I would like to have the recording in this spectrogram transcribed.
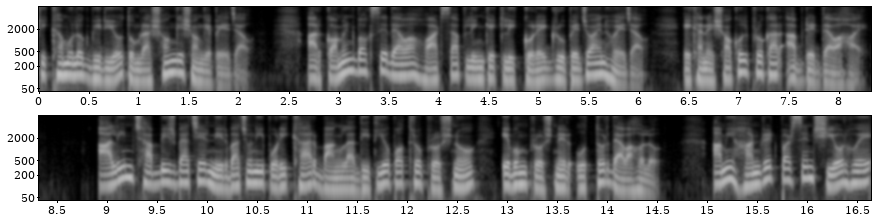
শিক্ষামূলক ভিডিও তোমরা সঙ্গে সঙ্গে পেয়ে যাও। আর কমেন্ট বক্সে দেওয়া হোয়াটসঅ্যাপ লিঙ্কে ক্লিক করে গ্রুপে জয়েন হয়ে যাও। এখানে সকল প্রকার আপডেট দেওয়া হয়। আলিম ২৬ ব্যাচের নির্বাচনী পরীক্ষার বাংলা দ্বিতীয় পত্র প্রশ্ন এবং প্রশ্নের উত্তর দেওয়া হল। আমি হান্ড্রেড পার্সেন্ট শিওর হয়ে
